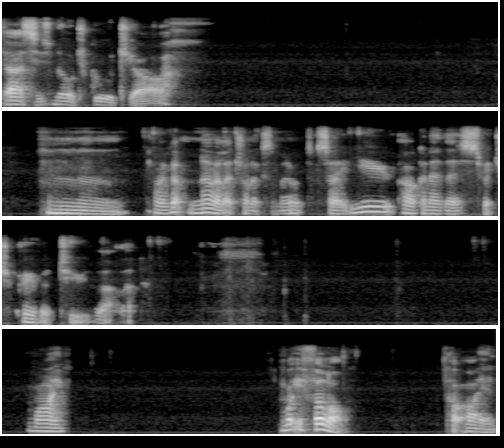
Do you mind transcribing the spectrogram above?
That is not good, yeah. Hmm. I've got no electronics at the moment, so you are going to switch over to that then. Why? What are you full on? Oh, iron.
